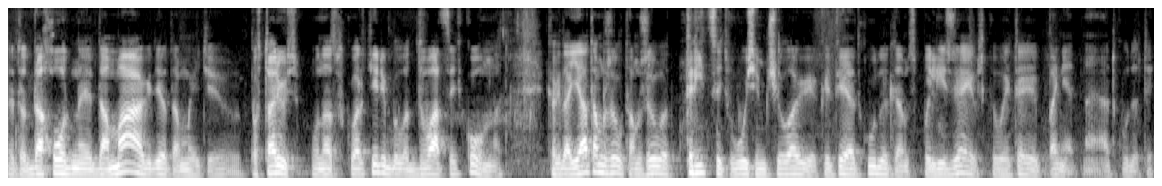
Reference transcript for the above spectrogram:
Это доходные дома, где там эти... Повторюсь, у нас в квартире было 20 комнат. Когда я там жил, там жило 38 человек. И ты откуда там, с Полежаевского, это понятно, откуда ты.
